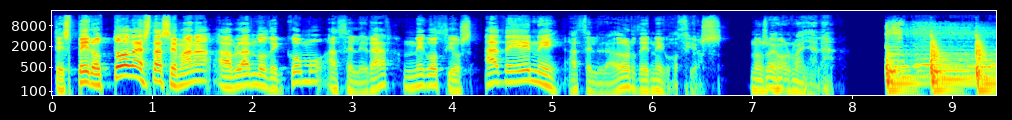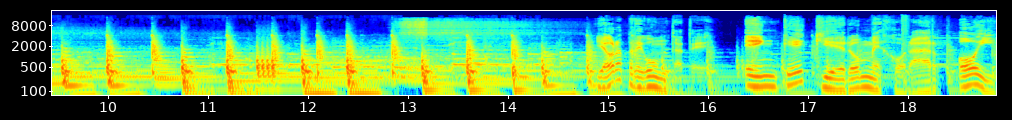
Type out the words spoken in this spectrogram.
Te espero toda esta semana a hablando de cómo acelerar negocios. ADN, acelerador de negocios. Nos vemos mañana. Y ahora pregúntate, ¿en qué quiero mejorar hoy?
